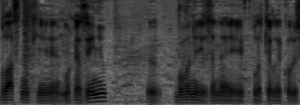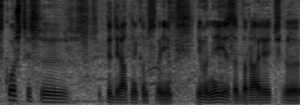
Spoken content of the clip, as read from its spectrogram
власники магазинів, бо вони за неї платили колись кошти підрядникам своїм, і вони її забирають е,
